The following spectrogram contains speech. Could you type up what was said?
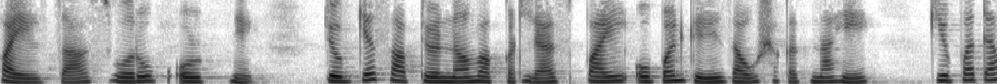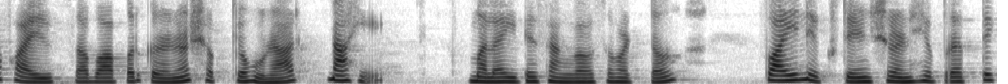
फाईलचा स्वरूप ओळखणे. योग्य सॉफ्टवेअर न वापरल्यास फाईल ओपन केली जाऊ शकत नाही किंवा त्या फाईल्सचा वापर करणं शक्य होणार नाही. मला इथे सांगावंसं वाटतं फाईल एक्सटेन्शन हे प्रत्येक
